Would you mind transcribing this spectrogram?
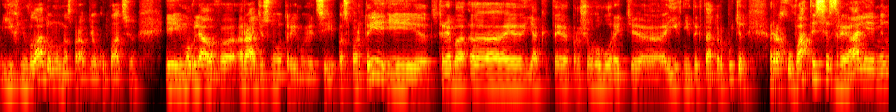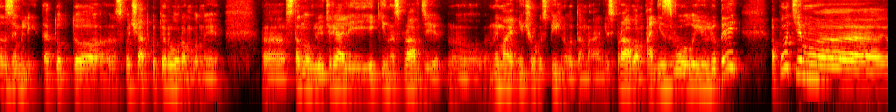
е, їхню владу, ну насправді окупацію, і мовляв, радісно отримує ці паспорти, і треба, е, як те про що говорить їхній диктатор Путін, рахуватися з реаліями на землі. Тобто, спочатку терором вони встановлюють реалії, які насправді ну, не мають нічого спільного там ані з правом, ані з волею людей. А потім, е,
